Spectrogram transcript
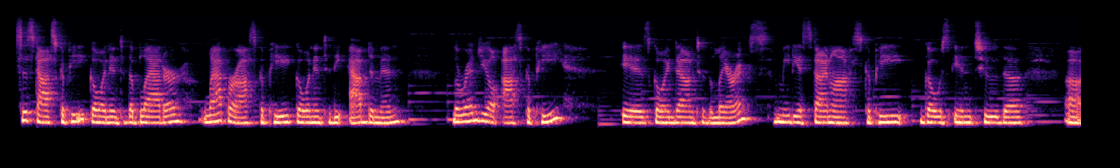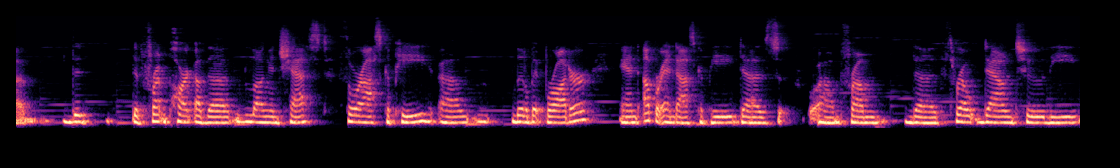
cystoscopy going into the bladder, laparoscopy going into the abdomen, laryngeoscopy is going down to the larynx. Mediastinaloscopy goes into the uh, the the front part of the lung and chest. Thoracoscopy, a uh, little bit broader, and upper endoscopy does um, from the throat down to the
